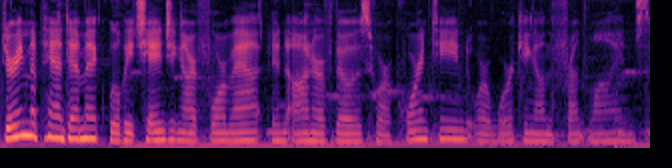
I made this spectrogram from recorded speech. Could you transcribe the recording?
During the pandemic, we'll be changing our format in honor of those who are quarantined or working on the front lines.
